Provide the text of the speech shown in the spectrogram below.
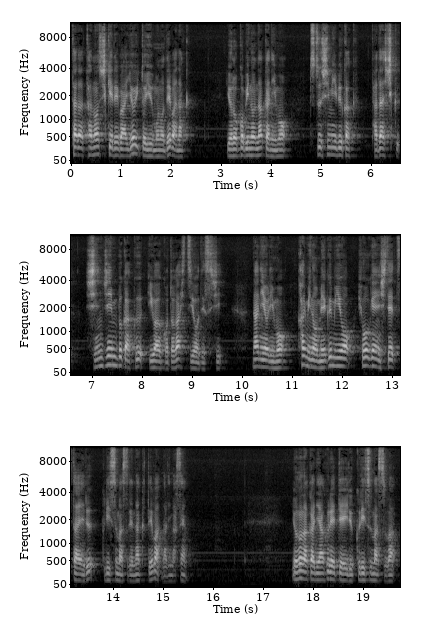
ただ楽しければ良いというものではなく喜びの中にも慎み深く正しく信心深く祝うことが必要ですし何よりも神の恵みを表現して伝えるクリスマスでなくてはなりません。世の中にあふれているクリスマスは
